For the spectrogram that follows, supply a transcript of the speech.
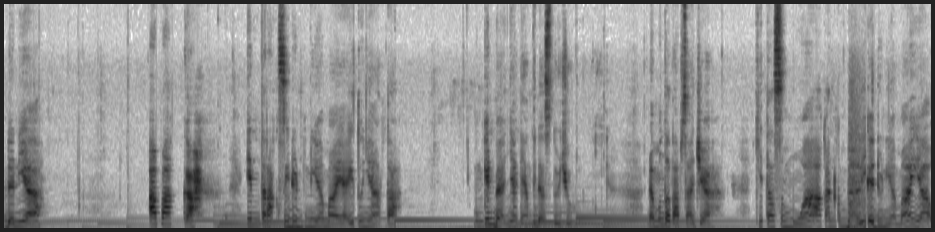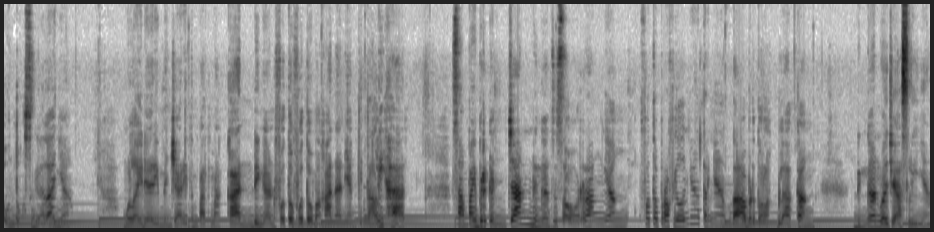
Dan ya, apakah interaksi di dunia maya itu nyata? Mungkin banyak yang tidak setuju. Namun tetap saja, kita semua akan kembali ke dunia maya untuk segalanya. Mulai dari mencari tempat makan dengan foto-foto makanan yang kita lihat, sampai berkencan dengan seseorang yang foto profilnya ternyata bertolak belakang dengan wajah aslinya.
